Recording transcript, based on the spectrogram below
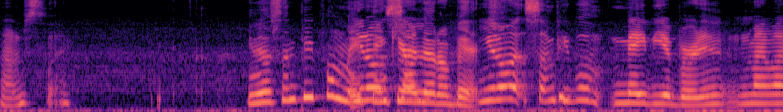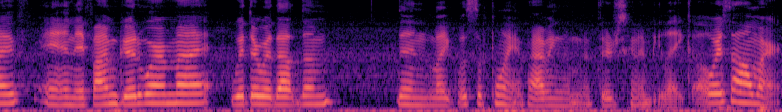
I'm just like You know, some people may You know, think you're a little bitch. you know what? Some people may be a burden in my life, and if I'm good where I'm at, with or without them, then like what's the point of having them if they're just gonna be like, oh, where's the homework?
